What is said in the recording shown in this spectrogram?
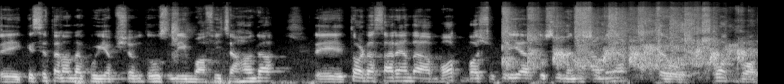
ਤੇ ਕਿਸੇ ਤਰ੍ਹਾਂ ਦਾ ਕੋਈ ਅਪਸ਼ਬਦ ਉਸ ਲਈ ਮਾਫੀ ਚਾਹਾਂਗਾ। ਤੇ ਤੁਹਾਡਾ ਸਾਰਿਆਂ ਦਾ ਬਹੁਤ ਬਹੁਤ ਸ਼ੁਕਰੀਆ, ਤੁਸੀਂ ਮੈਨੂੰ ਸੁਣਿਆ ਤੇ ਬਹੁਤ ਬਹੁਤ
